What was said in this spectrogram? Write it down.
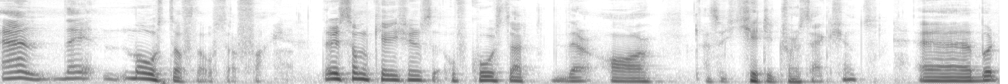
And they most of those are fine. There are some occasions, of course, that there are as a shitty transactions. Uh, but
